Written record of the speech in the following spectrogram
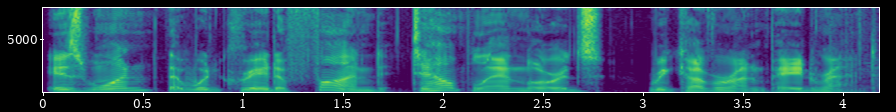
is one that would create a fund to help landlords recover unpaid rent.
